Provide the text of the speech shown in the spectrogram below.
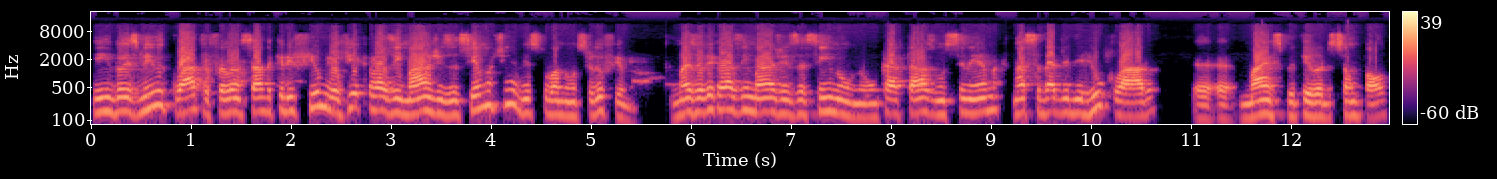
e em 2004 foi lançado aquele filme, eu vi aquelas imagens assim, eu não tinha visto o anúncio do filme, mas eu vi aquelas imagens assim num, num cartaz no cinema na cidade de Rio Claro, é, é, mais para o interior de São Paulo,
